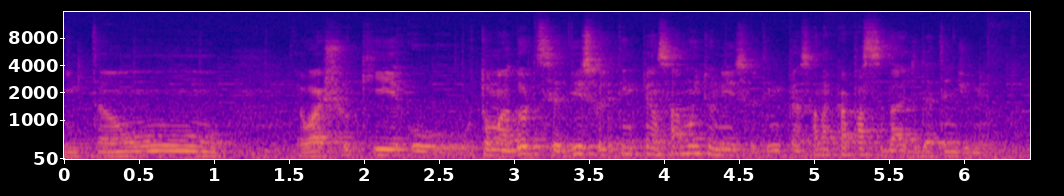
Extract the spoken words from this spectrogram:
Então, eu acho que o, o tomador de serviço ele tem que pensar muito nisso, ele tem que pensar na capacidade de atendimento.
